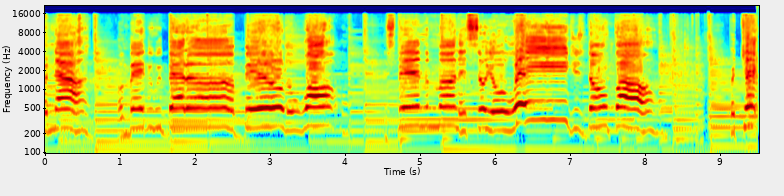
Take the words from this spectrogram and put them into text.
But now, or maybe we better build a wall and spend the money so your wages don't fall. Protect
